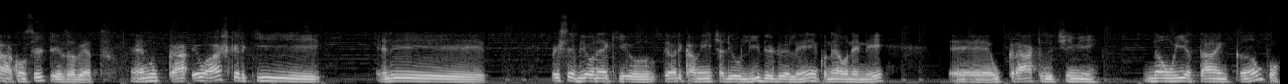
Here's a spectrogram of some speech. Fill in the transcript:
Ah, com certeza, Beto. É no ca... Eu acho que ele que ele percebeu, né, que o, teoricamente ali o líder do elenco, né, o Nenê, é, o craque do time não ia estar tá em campo,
